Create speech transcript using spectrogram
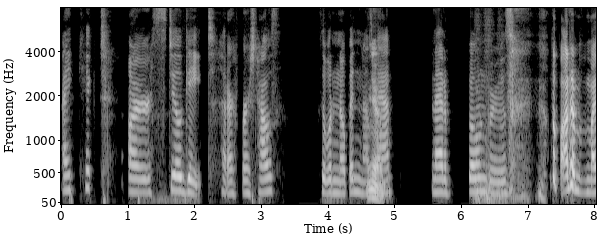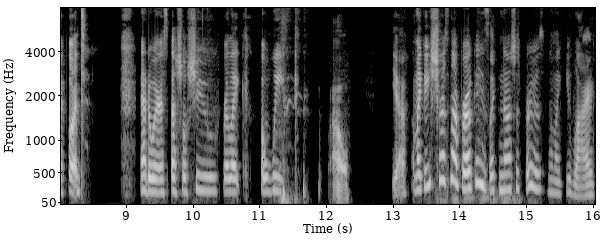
I kicked our steel gate at our first house because it wouldn't open, and I was Yeah. mad. And I had a bone bruise at the bottom of my foot. I had to wear a special shoe for like a week. Wow. Yeah. I'm like, Are you sure it's not broken? He's like, No, it's just bruised. And I'm like, You lie.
